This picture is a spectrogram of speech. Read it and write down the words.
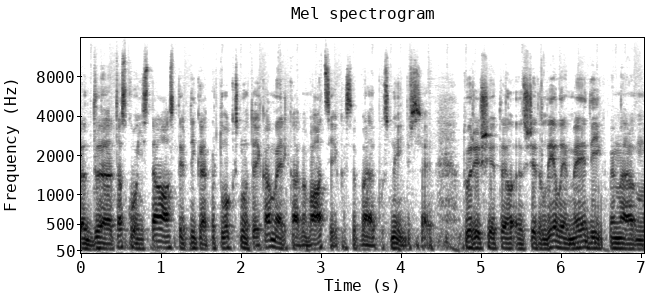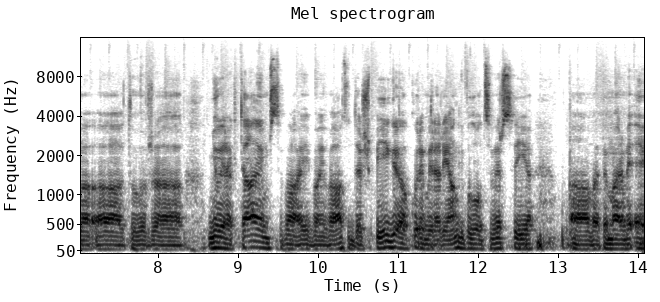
tad uh, tas, ko viņi stāsta, ir tikai par to, kas notiek Amerikā vai Vācijā, kas varētu būt neinteresē. Tur ir šie, te, šie te lielie mēdīji, piemēram, tur, New York Times vai, vai Vācu Der Spiegel, kuriem ir arī angļu valodas versija vai, piemēram, e,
